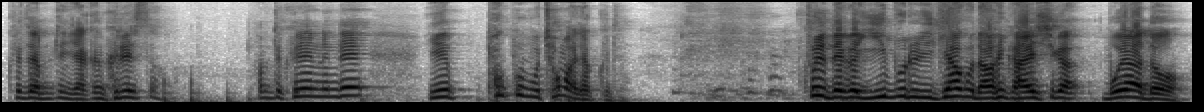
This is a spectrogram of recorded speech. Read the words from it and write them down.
그래서 아무튼 약간 그랬어. 아무튼 그랬는데 얘 퍽퍽 쳐 맞았거든. 그래서 내가 이불을 이렇게 하고 나오니까 아저씨가 뭐야 너?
